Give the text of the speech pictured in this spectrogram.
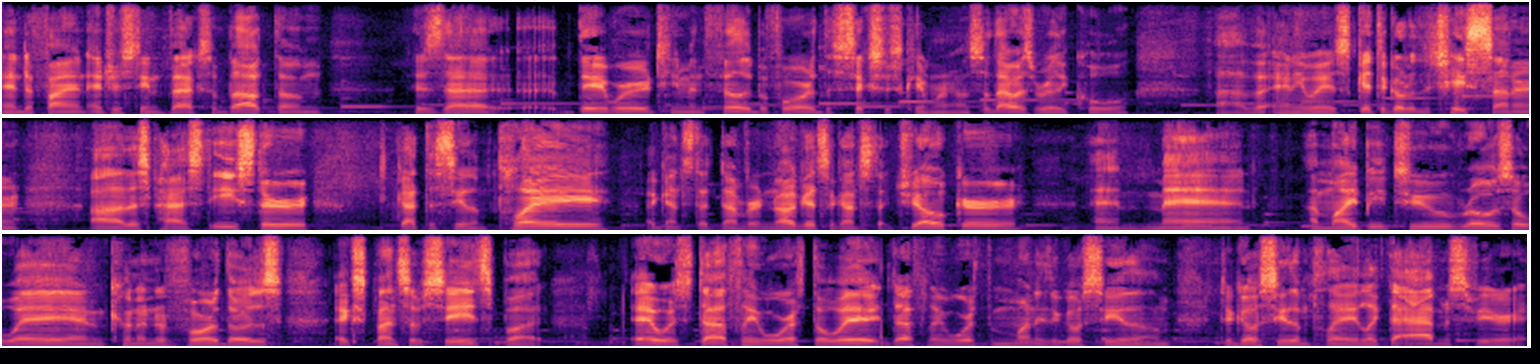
And to find interesting facts about them, is that they were a team in Philly before the Sixers came around, so that was really cool. Uh, but anyways, get to go to the Chase Center uh, this past Easter. Got to see them play against the Denver Nuggets, against the Joker, and man, I might be two rows away and couldn't afford those expensive seats, but it was definitely worth the wait, definitely worth the money to go see them, to go see them play. Like the atmosphere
